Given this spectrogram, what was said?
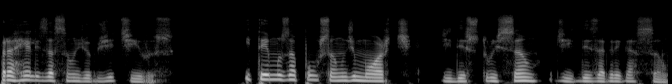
para a realização de objetivos. E temos a pulsão de morte, de destruição, de desagregação.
